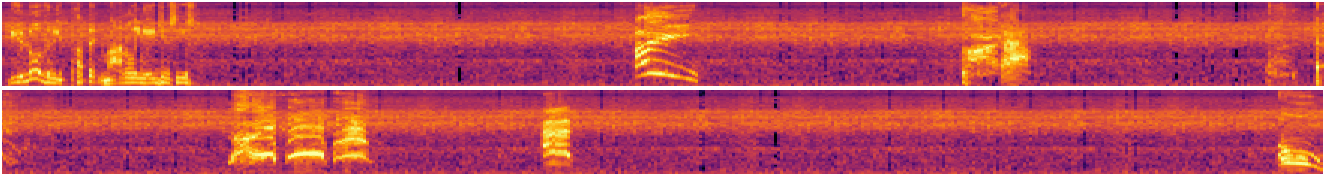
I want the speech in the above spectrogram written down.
Do you know of any puppet modeling agencies? Aye! Ah! Oh!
